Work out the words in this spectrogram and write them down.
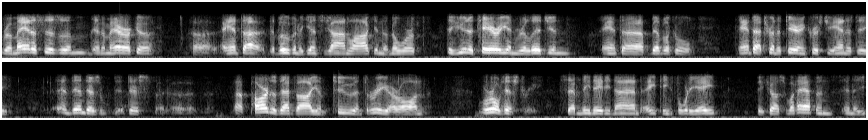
romanticism in America, uh, anti the movement against John Locke in the North, the Unitarian religion, anti-biblical, anti-Trinitarian Christianity, and then there's there's uh, a part of that volume two and three are on world history, 1789 to 1848, because what happened in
